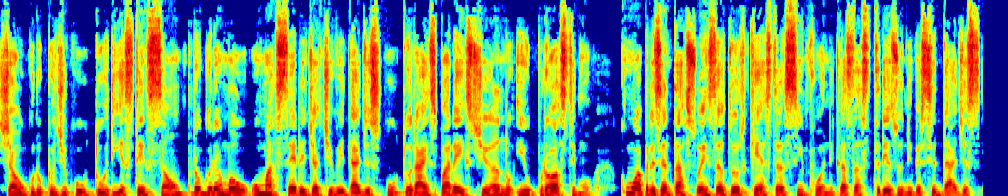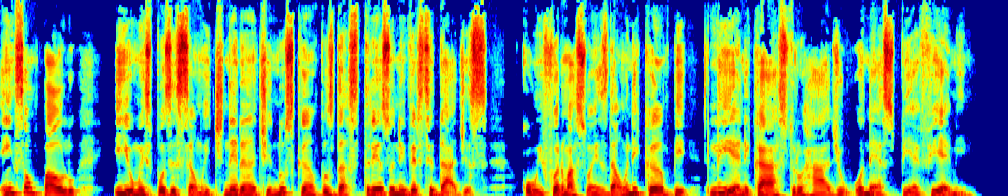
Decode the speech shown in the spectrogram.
Já o Grupo de Cultura e Extensão programou uma série de atividades culturais para este ano e o próximo, com apresentações das orquestras sinfônicas das três universidades em São Paulo e uma exposição itinerante nos campos das três universidades. Com informações da Unicamp, Liane Castro, Rádio Unesp FM.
